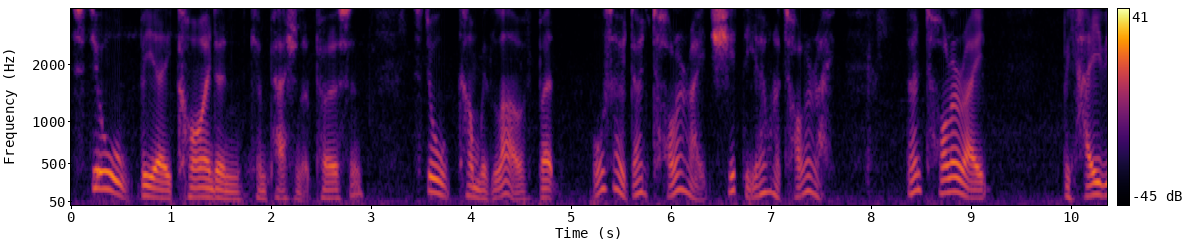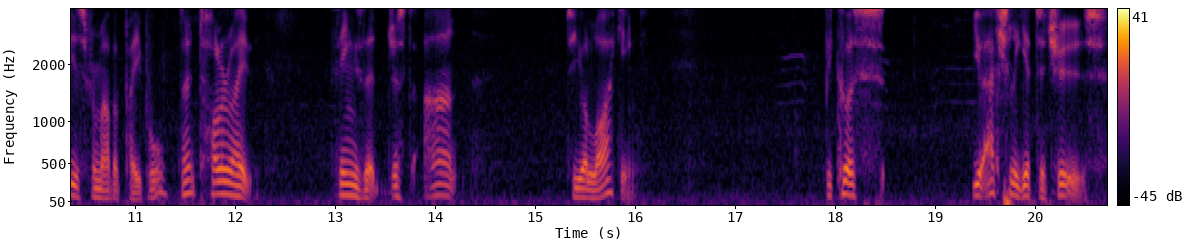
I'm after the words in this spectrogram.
still be a kind and compassionate person, still come with love, but also don't tolerate shit that you don't want to tolerate. Don't tolerate behaviors from other people. Don't tolerate things that just aren't to your liking because you actually get to choose.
